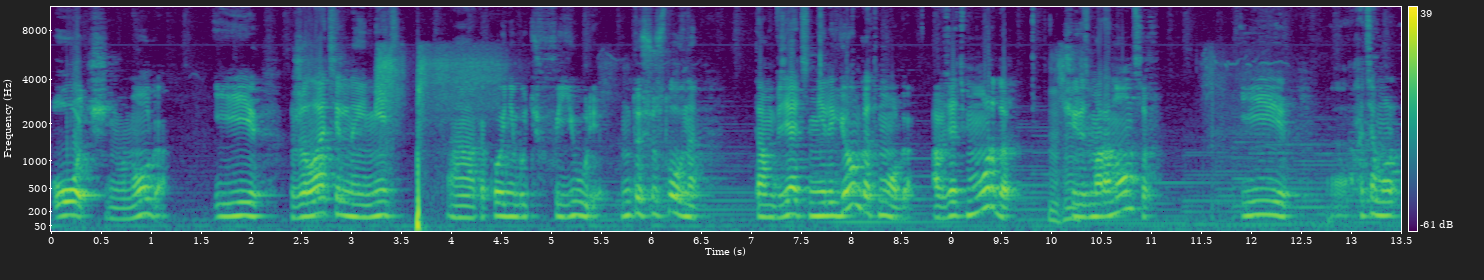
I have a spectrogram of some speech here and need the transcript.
очень много, и желательно иметь а, какой-нибудь фьюри. Ну, то есть, условно, там взять не Легион Готмога, а взять Мордор Мгм. через Маранонцев и... э, Хотя, мо-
